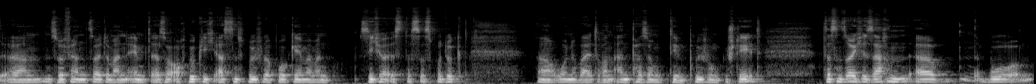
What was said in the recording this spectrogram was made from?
ähm, insofern sollte man eben also auch wirklich erst ins Prüflabor gehen, wenn man sicher ist, dass das Produkt äh, ohne weiteren Anpassung die Prüfung besteht. Das sind solche Sachen, äh, wo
